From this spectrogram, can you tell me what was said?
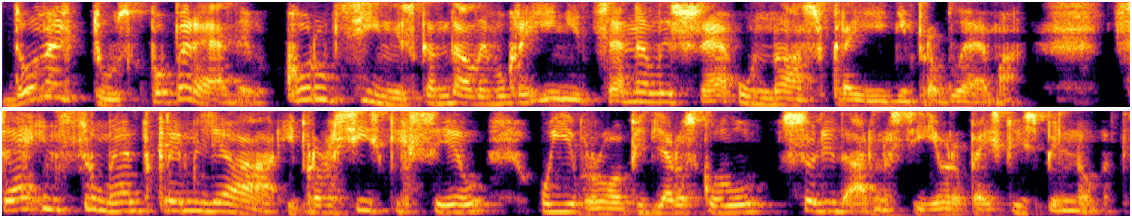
Дональд Туск попередив, корупційні скандали в Україні це не лише у нас в країні проблема, це інструмент Кремля і проросійських сил у Європі для розколу солідарності європейської спільноти.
